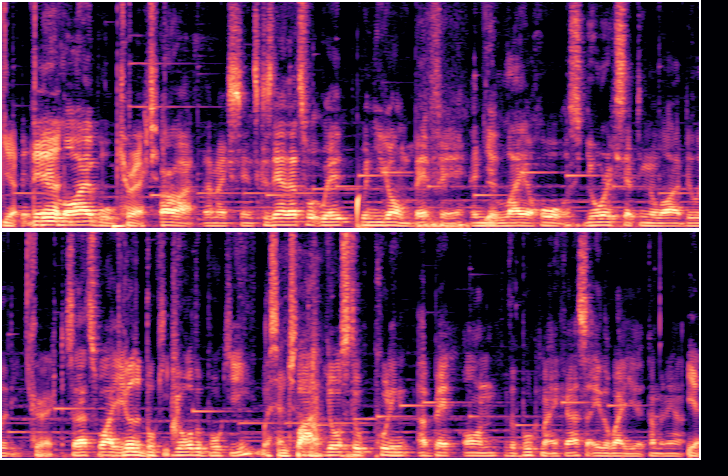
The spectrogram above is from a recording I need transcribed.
Yeah, They're they're liable. correct. All right, that makes sense. Because now that's what we're when you go on Betfair and you Yep. lay a horse, you're accepting the liability. Correct. So that's why you, You're the bookie. You're the bookie, Essentially. but you're still putting a bet on the bookmaker. So either way, you're coming out. Yeah.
